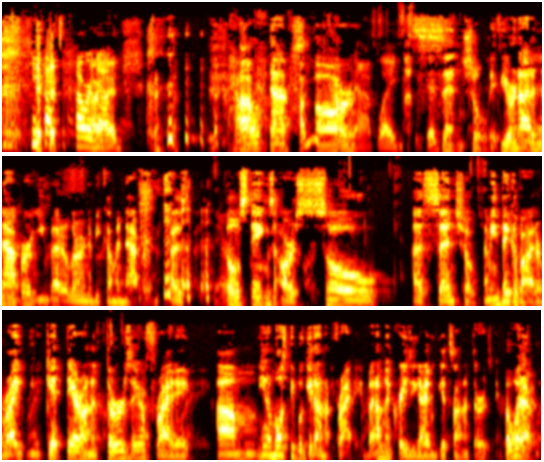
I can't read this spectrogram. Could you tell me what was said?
yeah, power nap. how, power naps how do you power nap? Like essential. If you're not yeah. a napper, you better learn to become a napper because yeah, right. those things are so essential. I mean, think about it, right? You get there on a Thursday or Friday um, you know, most people get on a Friday, but I'm the crazy guy who gets on a Thursday. But whatever.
